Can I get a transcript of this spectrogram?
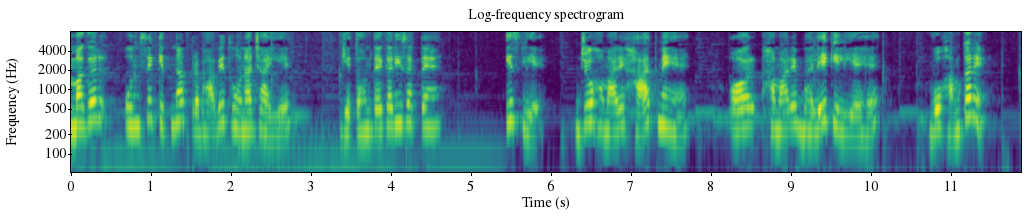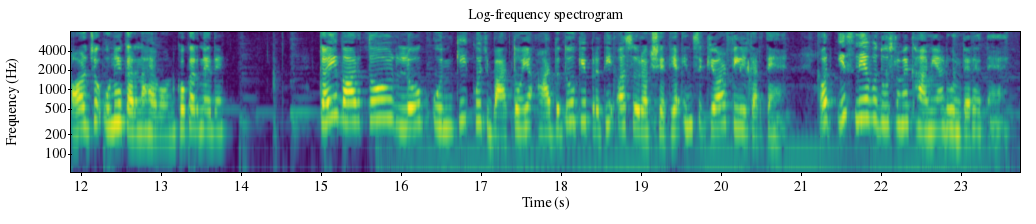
मगर उनसे कितना प्रभावित होना चाहिए, ये तो हम तय कर ही सकते हैं। इसलिए, जो हमारे हाथ में है और हमारे भले के लिए है, वो हम करें और जो उन्हें करना है वो उनको करने दें। कई बार तो लोग उनकी कुछ बातों या आदतों के प्रति असुरक्षित या इनसिक्योर फील करते हैं और इसलिए वो दूसरों में खामियाँ ढूंढते रहते हैं।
